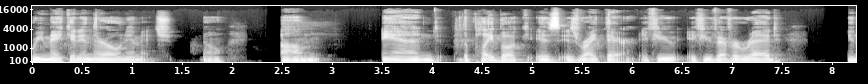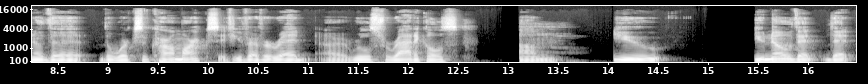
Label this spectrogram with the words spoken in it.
remake it in their own image you know? Um and the playbook is is right there. If you if you've ever read you know the the works of Karl Marx. If you've ever read uh, Rules for Radicals, um, you you know that that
